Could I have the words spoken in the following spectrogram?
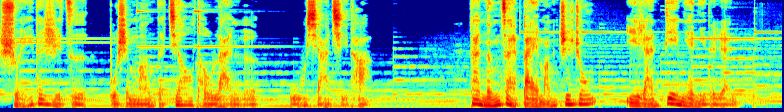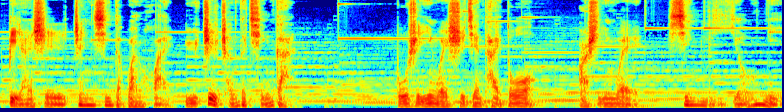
谁的日子不是忙得焦头烂额，无暇其他？但能在百忙之中依然惦念你的人，必然是真心的关怀与至诚的情感。不是因为时间太多，而是因为心里有你。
